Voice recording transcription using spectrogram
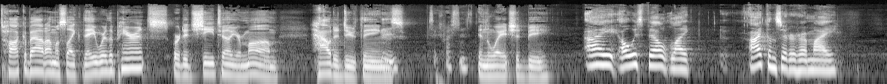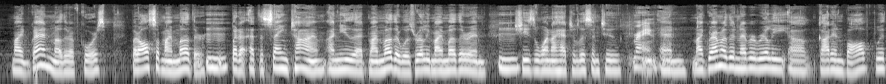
talk about almost like they were the parents, or did she tell your mom how to do things hmm. That's a good question. in the way it should be? I always felt like I consider her my my grandmother, of course, but also my mother. Mm-hmm. But uh, at the same time, I knew that my mother was really my mother, and mm-hmm. she's the one I had to listen to. Right. And my grandmother never really uh, got involved with,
